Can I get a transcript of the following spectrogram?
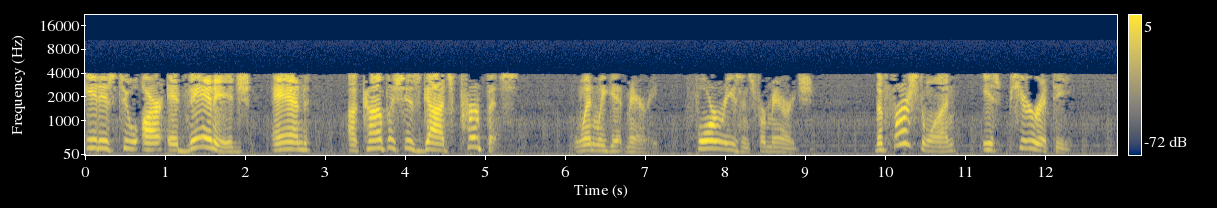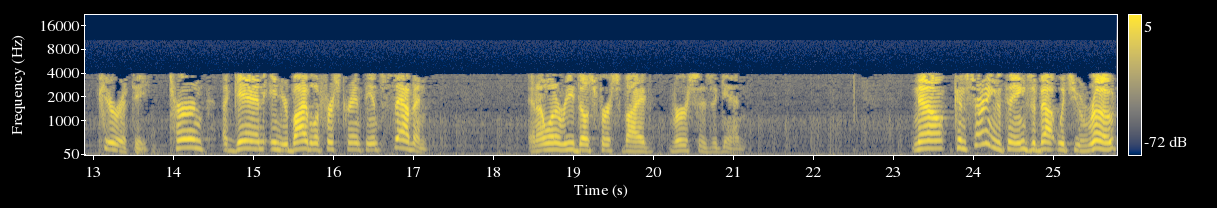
it is to our advantage and accomplishes God's purpose when we get married. Four reasons for marriage. The first one is purity. Purity. Turn again in your Bible to 1 Corinthians 7. And I want to read those first five verses again. Now, concerning the things about which you wrote,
